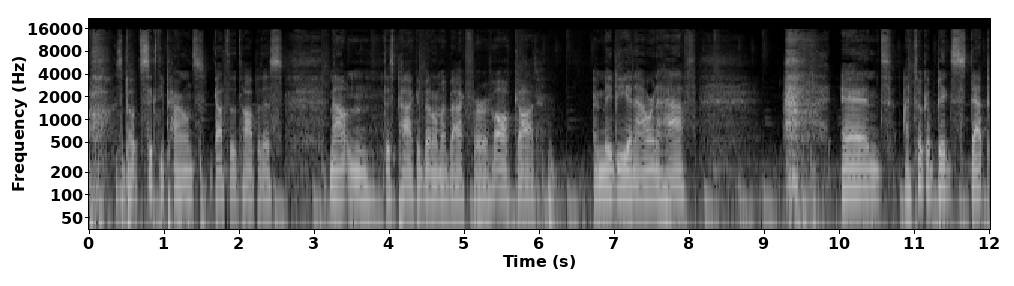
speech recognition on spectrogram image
it was about 60 pounds. Got to the top of this mountain. This pack had been on my back for oh god, and maybe an hour and a half. And I took a big step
